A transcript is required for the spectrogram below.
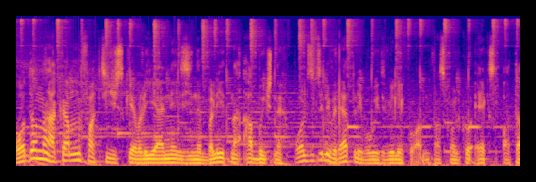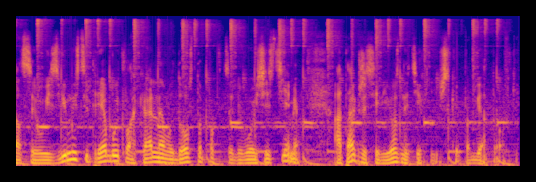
Однако, фактическое влияние Xenoblade на обычных пользователей вряд ли будет велико, поскольку эксплуатация уязвимости требует локального доступа к целевой системе, а также серьезной технической подготовки.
